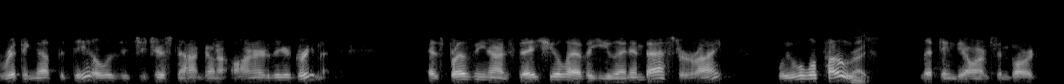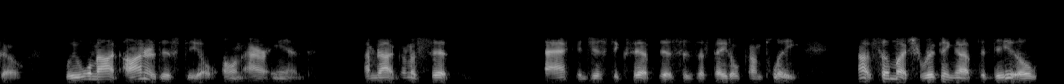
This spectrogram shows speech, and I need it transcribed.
ripping up the deal as that you're just not going to honor the agreement. As president of the United States, you'll have a UN ambassador, right? We will oppose. Right lifting the arms embargo. We will not honor this deal on our end. I'm not going to sit back and just accept this as a fait accompli. Not so much ripping up the deal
